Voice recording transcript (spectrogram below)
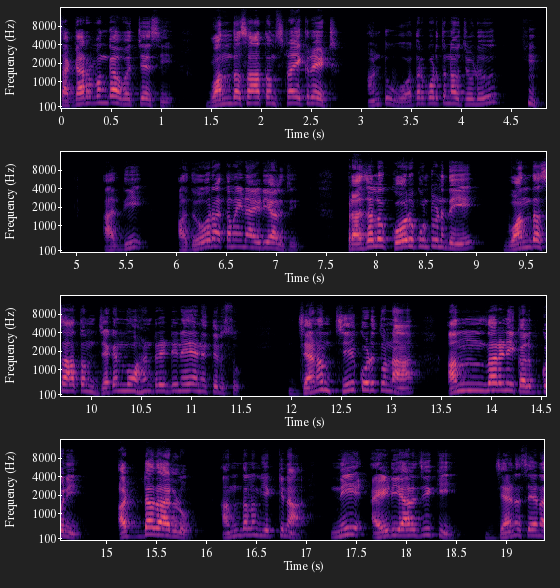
సగర్వంగా వచ్చేసి వంద శాతం స్ట్రైక్ రేట్ అంటూ ఊదర కొడుతున్నావు చూడు అది అదో రకమైన ఐడియాలజీ. ప్రజలు కోరుకుంటున్నది వంద శాతం జగన్మోహన్ రెడ్డినే అని తెలుసు. జనం చీకొడుతున్న అందరినీ కలుపుకొని అడ్డదారులు అందలం ఎక్కిన నీ ఐడియాలజీకి జనసేన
